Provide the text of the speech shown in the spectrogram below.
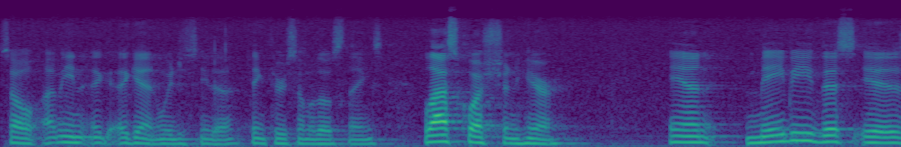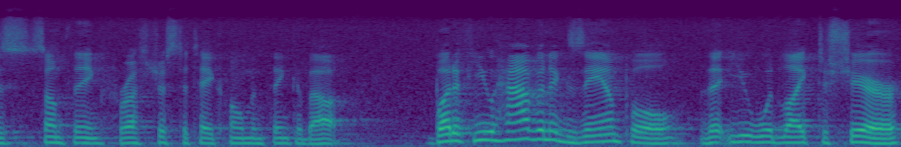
So, I mean, again, we just need to think through some of those things. Last question here. And maybe this is something for us just to take home and think about. But if you have an example that you would like to share,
